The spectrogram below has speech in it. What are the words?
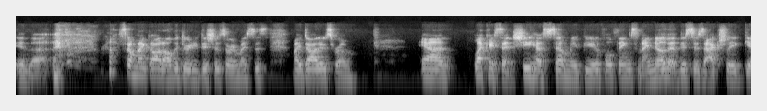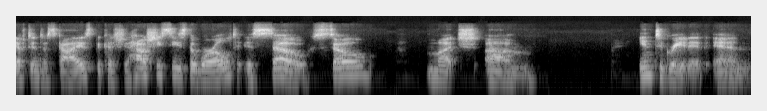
the, in the so my God, all the dirty dishes are in my sis, my daughter's room. And like I said, she has so many beautiful things. And I know that this is actually a gift in disguise because she, how she sees the world is so, so much um, integrated and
